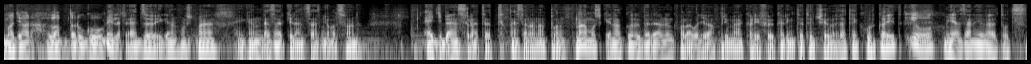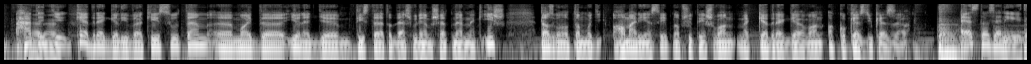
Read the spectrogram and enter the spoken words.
magyar labdarúgó. Illetve edző, igen, most már, igen, 1980 egyben született ezen a napon. Na, most kéne akkor überelnünk valahogy a primárköri főkerintető csővezeték hurkait. Jó, Milyen zenével tudsz? Hát erre- egy ked reggelivel készültem, majd jön egy tiszteletadás William Shatnernek is, de azt gondoltam, hogy ha már ilyen szép napsütés van, meg ked reggel van, akkor kezdjük ezzel. Ezt a zenét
